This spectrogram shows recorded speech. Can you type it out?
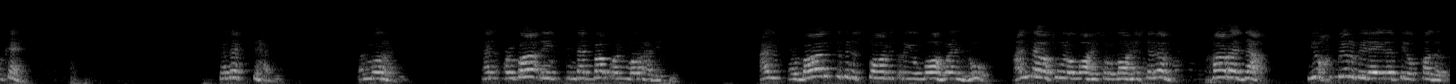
Okay. The next hadith. One more hadith. And Urban, in, in that book, one more hadith is. And Ubadah ibn Samit radiallahu anhu, أن رسول الله صلى الله عليه وسلم خرج يخبر بليلة القدر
